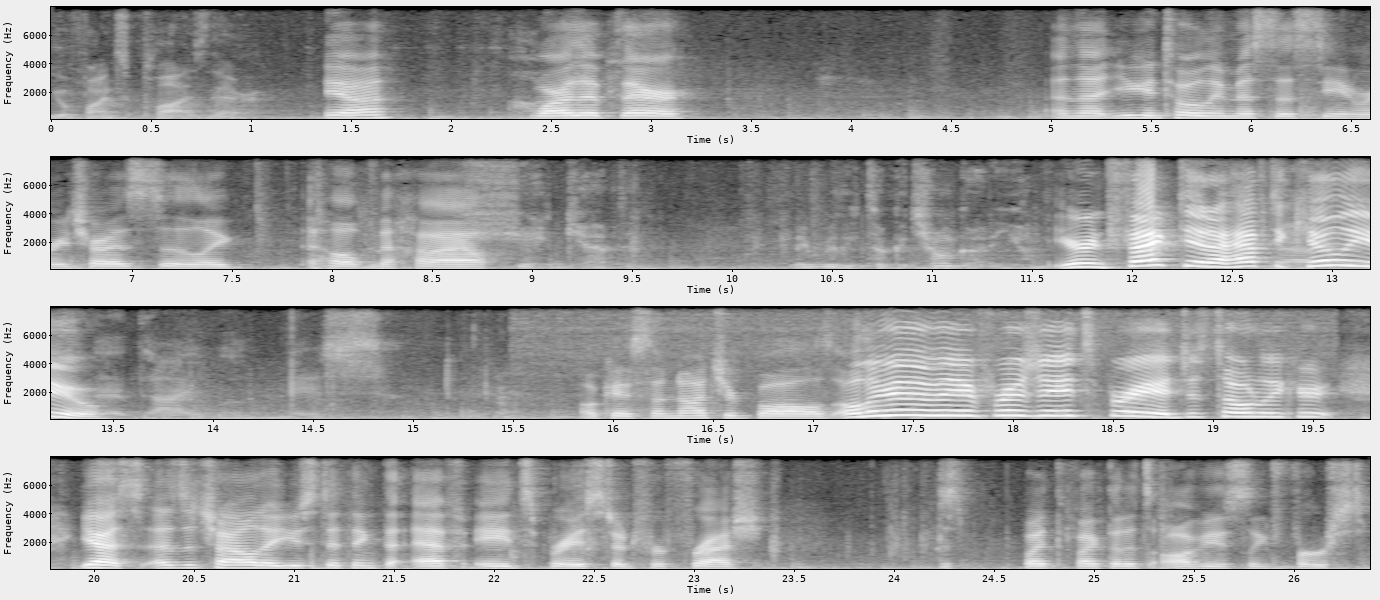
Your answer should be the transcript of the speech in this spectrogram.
You'll find supplies there. Yeah. Why are they up there? And that you can totally miss this scene where he tries to like help Mikhail. Shit, Captain. They really took a chunk out of you. You're infected. I have to kill you. That I will miss. Okay, so not your balls. Oh, look at the fresh aid spray. It just totally cur- Yes, as a child, I used to think the F aid spray stood for fresh, despite the fact that it's obviously first.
